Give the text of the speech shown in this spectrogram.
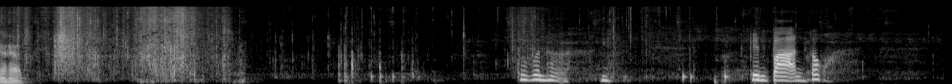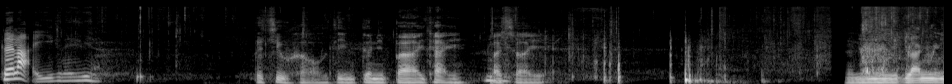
นะครับ ตัวเพิ่นหานี่เป็นปลาอันเขาหลายๆอีกเลยวินไปชิวเขาจริงตัวนี้ปลาไอ้ไทยปลาสอยอันนี้มีอีกลังหนึ่ง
